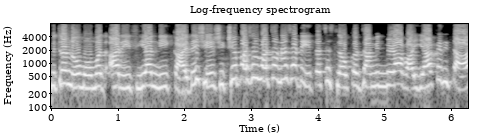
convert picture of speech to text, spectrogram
मित्रांनो मोहम्मद आरिफ यांनी कायदेशीर शिक्षेपासून वाचवण्यासाठी तसेच लवकर जामीन मिळावा याकरिता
